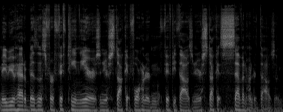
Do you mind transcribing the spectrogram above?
Maybe you've had a business for 15 years and you're stuck at 450,000, you're stuck at 700,000.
